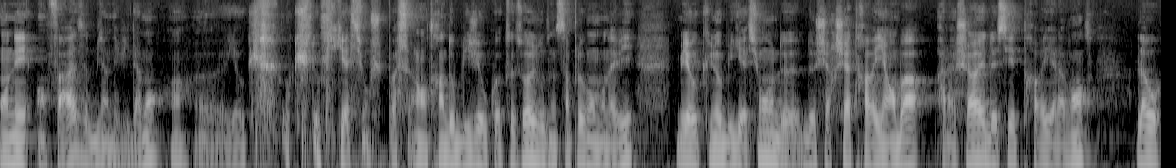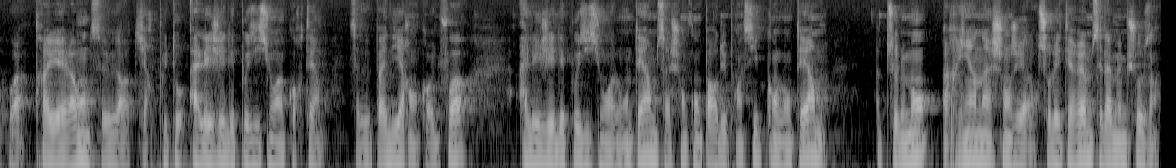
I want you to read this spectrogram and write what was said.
on est en phase, bien évidemment. Hein. Euh, il n'y a aucune, obligation, je ne suis pas en train d'obliger ou quoi que ce soit, je vous donne simplement mon avis mais il n'y a aucune obligation de, chercher à travailler en bas à l'achat et d'essayer de travailler à la vente là-haut. Voilà. Travailler à la vente, ça veut dire plutôt alléger des positions à court terme. Ça ne veut pas dire, encore une fois, alléger des positions à long terme, sachant qu'on part du principe qu'en long terme, absolument rien n'a changé. Alors sur l'Ethereum, c'est la même chose. Hein.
